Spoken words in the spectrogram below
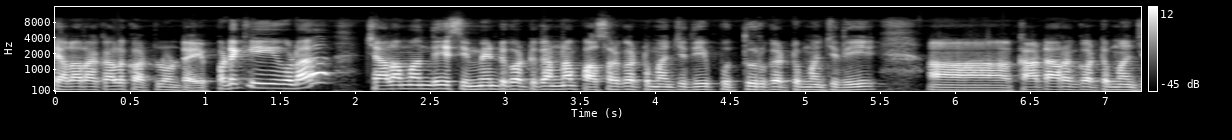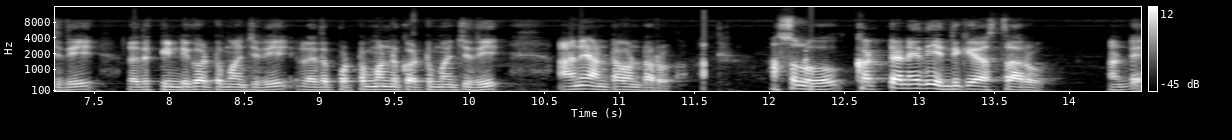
చాలా రకాల కట్లు ఉంటాయి. ఇప్పటికీ కూడా చాలామంది సిమెంట్ కట్టు కన్నా పసరు కట్టు మంచిది పుత్తూరు కట్టు మంచిది కాటారం కట్టు మంచిది లేదా పిండి కట్టు మంచిది లేదా పుట్టమన్ను కట్టు మంచిది అని అంటూ ఉంటారు. అసలు కట్టు అనేది ఎందుకు వేస్తారు? అంటే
